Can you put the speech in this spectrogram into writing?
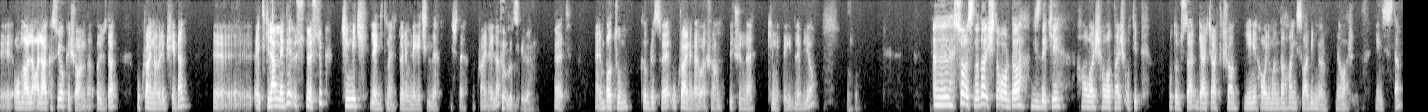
e, onlarla alakası yok ya şu anda. O yüzden Ukrayna öyle bir şeyden e, etkilenmedi. Üstüne üstlük kimlikle gitme dönemine geçildi işte Ukrayna'yla. Kıbrıs gibi. Evet. Yani Batum, Kıbrıs ve Ukrayna galiba şu an üçünde kimlikle gidilebiliyor. Ee, sonrasında da işte orada bizdeki Havaş, Havataş o tip otobüsler. Gerçi artık şu an yeni havalimanında hangisi var bilmiyorum ne var yeni sistem.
